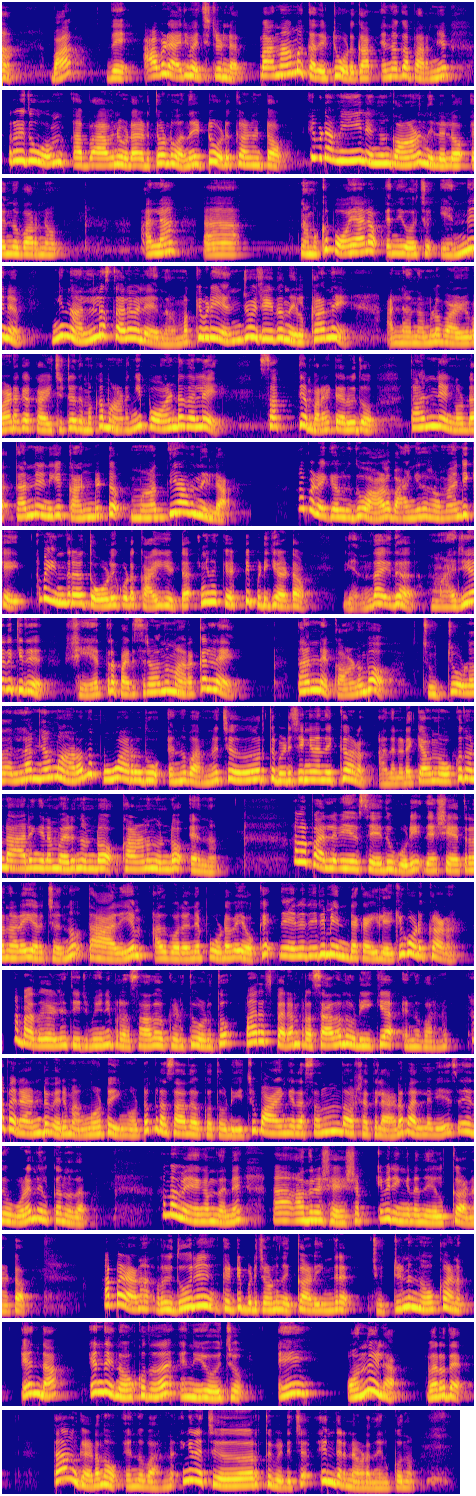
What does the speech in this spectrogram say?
വാ ദേ അവിടെ അരി വെച്ചിട്ടുണ്ട്. നമുക്കത് ഇട്ട് കൊടുക്കാം എന്നൊക്കെ പറഞ്ഞ് ഋതുവും അവനോട് എടുത്തോണ്ട് വന്ന് ഇട്ട് കൊടുക്കാണ് കേട്ടോ ഇവിടെ മീനെങ്ങും കാണുന്നില്ലല്ലോ എന്ന് പറഞ്ഞു. അല്ല നമുക്ക് പോയാലോ എന്ന് ചോദിച്ചു. എന്തിന്? ഈ നല്ല സ്ഥലമല്ലേ? നമുക്കിവിടെ എൻജോയ് ചെയ്ത് നിൽക്കാന്നേ. അല്ല നമ്മൾ വഴിപാടൊക്കെ കഴിച്ചിട്ട് നമുക്ക് മടങ്ങി പോകേണ്ടതല്ലേ? സത്യം പറയട്ടെ ഋതു. തന്നെ കൊണ്ട് തന്നെ എനിക്ക് കണ്ടിട്ട് മതിയാവുന്നില്ല. അപ്പോഴേക്ക് ഋതു ആൾ ഭയങ്കര റൊമാന്റിക്കായി അപ്പോൾ ഇന്ദ്രൻ തോളിൽ കൂടെ കൈയിട്ട് ഇങ്ങനെ കെട്ടിപ്പിടിക്കുക കേട്ടോ. എന്താ ഇത്? മര്യാദയ്ക്കിത് ക്ഷേത്ര പരിസരമൊന്നും മറക്കല്ലേ? തന്നെ കാണുമ്പോൾ ചുറ്റുമുള്ളതെല്ലാം ഞാൻ മറന്നു പോവാ ഋതു എന്ന് പറഞ്ഞ് ചേർത്ത് പിടിച്ചിങ്ങനെ നിൽക്കുകയാണ് അതിനിടയ്ക്ക് അവൻ നോക്കുന്നുണ്ട് ആരെങ്കിലും വരുന്നുണ്ടോ കാണുന്നുണ്ടോ എന്ന്. അപ്പോൾ പല്ലവി സേതു കൂടി ക്ഷേത്ര നടയിൽ ചെന്നു താലിയും അതുപോലെ തന്നെ പുടവയൊക്കെ നേരെ തിരുമേനിന്റെ കയ്യിലേക്ക് കൊടുക്കുകയാണ് അപ്പോൾ അത് കഴിഞ്ഞ് തിരുമേനി പ്രസാദമൊക്കെ എടുത്തു കൊടുത്തു. പരസ്പരം പ്രസാദം തൊടിയിക്കുക എന്ന് പറഞ്ഞു. അപ്പോൾ രണ്ടുപേരും അങ്ങോട്ടും ഇങ്ങോട്ടും പ്രസാദമൊക്കെ തൊടിയിച്ചു. ഭയങ്കര സന്തോഷത്തിലാണ് പല്ലവി സേതു നിൽക്കുന്നത്. അപ്പം വേഗം തന്നെ അതിനുശേഷം ഇവരിങ്ങനെ നിൽക്കുകയാണ് കേട്ടോ. അപ്പോഴാണ് ഋതുവിനെ കെട്ടിപ്പിടിച്ചുകൊണ്ട് നിൽക്കുകയാണ് ഇന്ദ്രൻ. ചുറ്റിനും നോക്കുകയാണ് എന്താ? എന്തേ നോക്കുന്നത്? എന്ന് ചോദിച്ചു. ഏ ഒന്നുമില്ല. വെറുതെ. താൻ കിടന്നോ? എന്ന് പറഞ്ഞ് ഇങ്ങനെ ചേർത്ത് പിടിച്ച് ഇന്ദ്രൻ അവിടെ നിൽക്കുന്നു.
